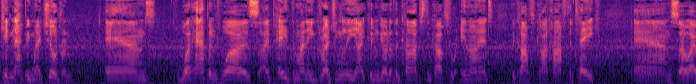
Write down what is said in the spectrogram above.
kidnapping my children, and what happened was I paid the money grudgingly. I couldn't go to the cops. The cops were in on it. The cops got half the take. And so I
